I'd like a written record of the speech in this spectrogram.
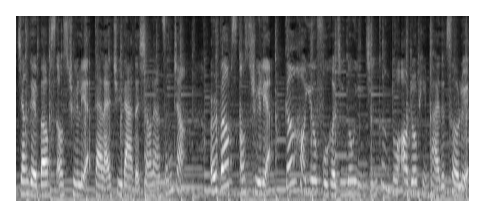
将给 Bob's Australia 带来巨大的销量增长，而 Bob's Australia 刚好又符合京东引进更多澳洲品牌的策略。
